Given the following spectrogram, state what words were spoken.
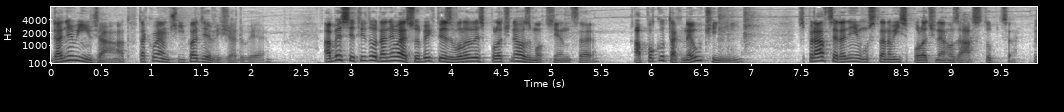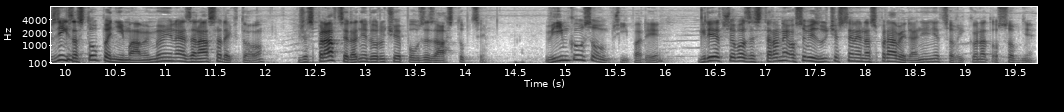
Daňový řád v takovém případě vyžaduje, aby si tyto daňové subjekty zvolili společného zmocněnce a pokud tak neučiní, správce daně jim ustanoví společného zástupce. Vznik zastoupení má mimo jiné za následek to, že správce daně doručuje pouze zástupci. Výjimkou jsou případy, kdy je třeba ze strany osoby zúčastněné na správě daně něco vykonat osobně.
